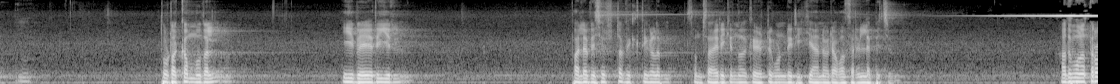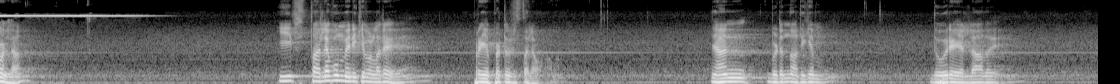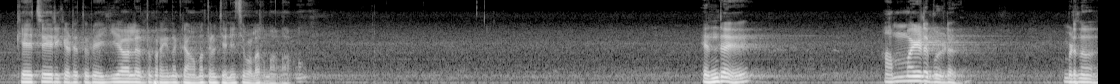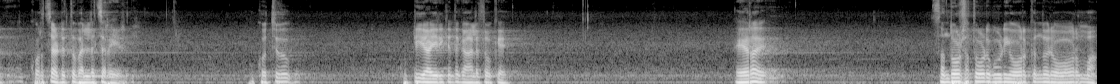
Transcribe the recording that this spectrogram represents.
തുടക്കം മുതൽ ഈ വേദിയിൽ പല വിശിഷ്ട വ്യക്തികളും സംസാരിക്കുന്നത് കേട്ടുകൊണ്ടിരിക്കാൻ ഒരു അവസരം ലഭിച്ചു അതുമാത്രമല്ല ഈ സ്ഥലവും എനിക്ക് വളരെ പ്രിയപ്പെട്ടൊരു സ്ഥലമാണ്. ഞാൻ ഇവിടുന്ന് അധികം ദൂരെയല്ലാതെ കേച്ചേരിക്കടുത്തൊരു അയ്യാൽ എന്ന് പറയുന്ന ഗ്രാമത്തിൽ ജനിച്ച് വളർന്ന ആളാണ്. എന്റെ അമ്മയുടെ വീട് ഇവിടുന്ന് കുറച്ചടുത്ത് വല്ലച്ചിറയായിരുന്നു കൊച്ചു കുട്ടിയായിരിക്കുന്ന കാലത്തൊക്കെ ഏറെ സന്തോഷത്തോടു കൂടി ഓർക്കുന്ന ഒരു ഓർമ്മ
